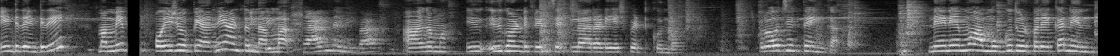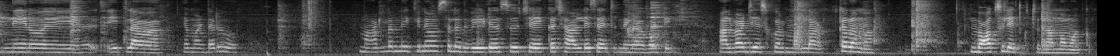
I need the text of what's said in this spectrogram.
ఏంటిది ఏంటిది? మమ్మీ పోయి చూపి అని అంటుంది అమ్మ ఆగమ్మా. ఇది- ఇదిగోండి ఫ్రెండ్స్ ఎట్లా రెడీ చేసి పెట్టుకుందాం. రోజు ఇంతే ఇంకా. నేనేమో ఆ ముగ్గు తుడపలేక నేను నేను ఇట్లా ఏమంటారు? మాట్లాడనీకనే వస్తలేదు. వీడియోస్ చేయక చాలా డేస్ అవుతుంది కాబట్టి అలవాటు చేసుకోవాలి మళ్ళా. కదమ్మా? బాక్సులు ఎత్తుకుతుంది అమ్మ మాకు.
